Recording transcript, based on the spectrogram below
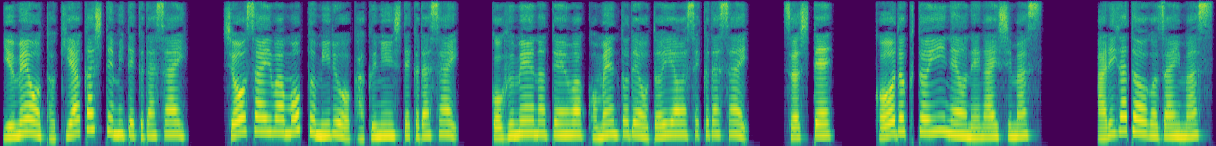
夢を解き明かしてみてください。詳細はもっと見るを確認してください。ご不明な点はコメントでお問い合わせください。そして、購読といいねお願いします。ありがとうございます。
